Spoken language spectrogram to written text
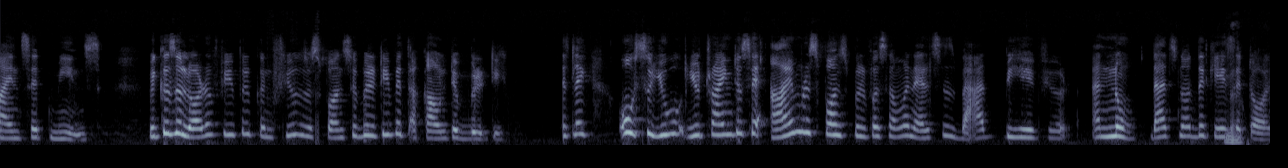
mindset means because a lot of people confuse responsibility with accountability it's like oh so you you're trying to say i'm responsible for someone else's bad behavior and no that's not the case No. at all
